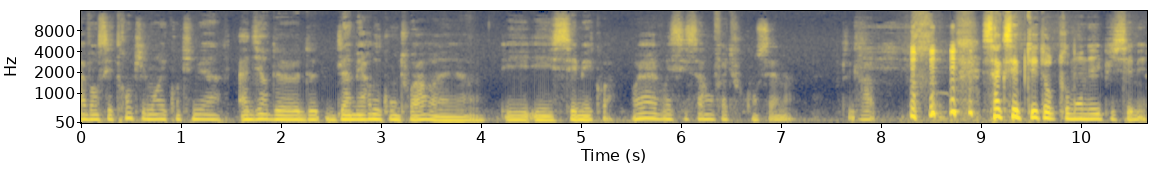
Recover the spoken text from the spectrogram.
avancer tranquillement et continuer à, à dire de, de, de la merde au comptoir et, euh, et, et s'aimer, quoi. Ouais, ouais, c'est ça, en fait, faut qu'on s'aime. C'est grave. S'accepter tant comme on est et puis s'aimer.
